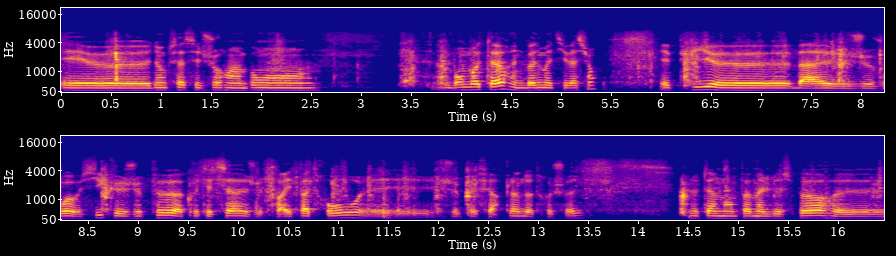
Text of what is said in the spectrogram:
Et euh, donc ça c'est toujours un bon un bon moteur, une bonne motivation. Et puis euh, bah je vois aussi que je peux à côté de ça, je travaille pas trop et je peux faire plein d'autres choses, notamment pas mal de sport. Euh,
